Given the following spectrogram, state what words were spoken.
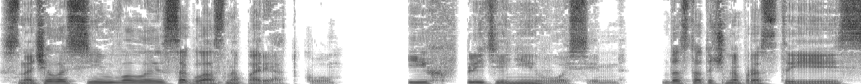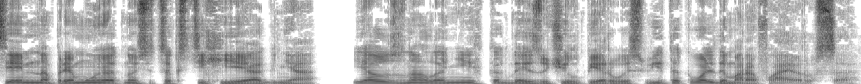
сначала символы согласно порядку. Их в плетении восемь. Достаточно простые, семь напрямую относятся к стихии огня, я узнал о них, когда изучил первый свиток Вальдемара Файруса.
